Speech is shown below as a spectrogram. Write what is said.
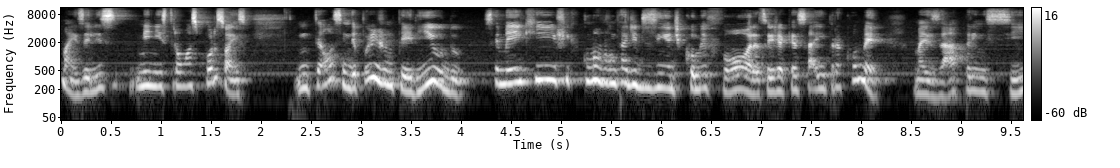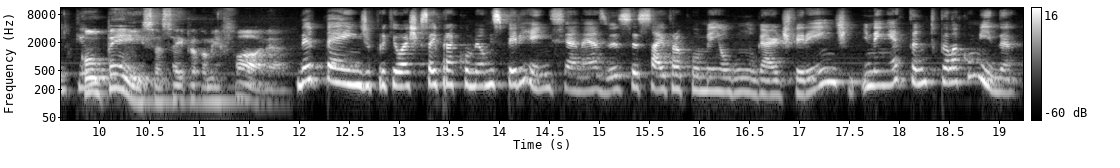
mas eles ministram as porções. Então, assim, depois de um período, você meio que fica com uma vontadezinha de comer fora, você já quer sair para comer. Mas a princípio. Compensa sair para comer fora? Depende, porque eu acho que sair para comer é uma experiência, né? Às vezes você sai para comer em algum lugar diferente e nem é tanto pela comida,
